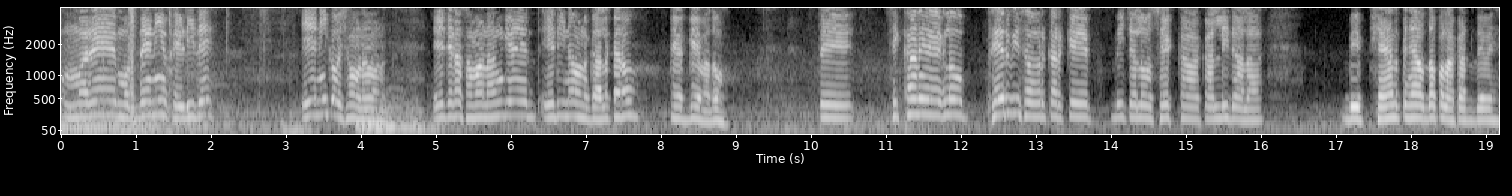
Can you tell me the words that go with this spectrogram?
ਮਰੇ ਮੁਰਦੇ ਨਹੀਂ ਖੇੜੀ ਦੇ। ਇਹ ਨਹੀਂ ਕੁਝ ਹੋਣਾ ਹੁਣ। ਇਹ ਜਿਹੜਾ ਸਮਾਂ ਲੰਘ ਗਿਆ, ਇਹ- ਇਹਦੀ ਨਾ ਹੁਣ ਗੱਲ ਕਰੋ ਤੇ ਅੱਗੇ ਵਧੋ। ਤੇ ਸਿੱਖਾਂ ਨੇ ਵੇਖ ਲਓ, ਫਿਰ ਵੀ ਸਬਰ ਕਰਕੇ ਵੀ ਚਲੋ ਸਿੱਖ ਆ ਅਕਾਲੀ ਦਲ ਆ, ਵੀ ਸ਼ਾਇਦ ਪੰਜਾਬ ਦਾ ਭਲਾ ਕਰ ਦੇਵੇ।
